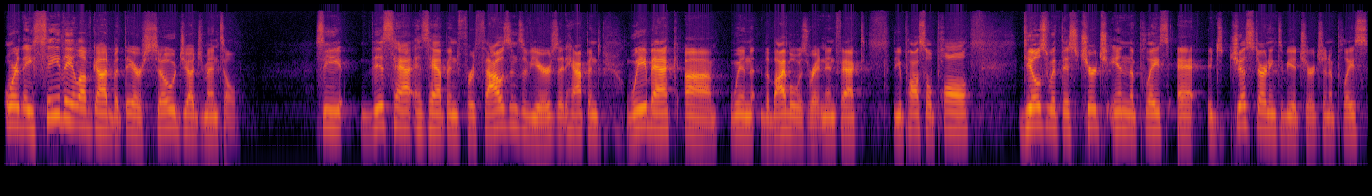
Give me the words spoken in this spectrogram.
Or they say they love God, but they are so judgmental. See, this ha- has happened for thousands of years. It happened way back uh, when the Bible was written. In fact, the Apostle Paul deals with this church in the place, at, it's just starting to be a church in a place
